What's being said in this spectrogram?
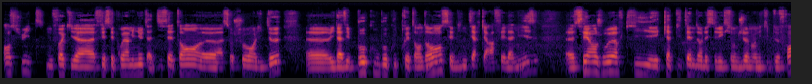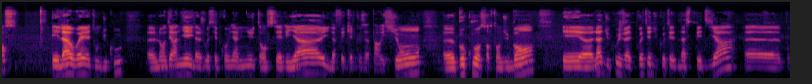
ensuite, une fois qu'il a fait ses premières minutes à 17 ans euh, à Sochaux en Ligue 2, euh, il avait beaucoup beaucoup de prétendants. C'est l'Inter qui a fait la mise. C'est un joueur qui est capitaine dans les sélections de jeunes en équipe de France. Et là, ouais, donc du coup, l'an dernier, il a joué ses premières minutes en Serie A. Il a fait quelques apparitions, beaucoup en sortant du banc. Et là, du coup, il va être prêté du côté de l'Aspedia pour,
